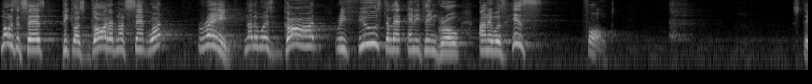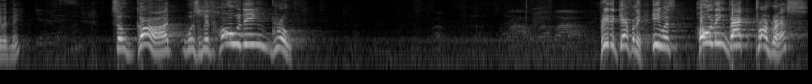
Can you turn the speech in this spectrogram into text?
Notice it says, because God had not sent what? Rain. In other words, God refused to let anything grow, and it was his fault. Stay with me. So God was withholding growth. Read it carefully. He was holding back progress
